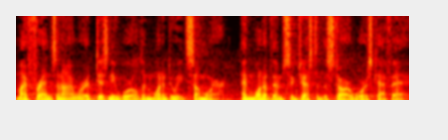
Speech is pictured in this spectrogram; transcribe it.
My friends and I were at Disney World and wanted to eat somewhere, and one of them suggested the Star Wars Cafe.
